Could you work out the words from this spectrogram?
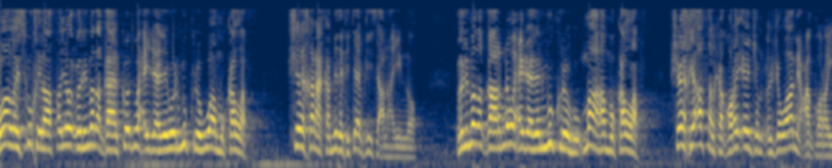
waa laysku khilaafay oo culimada qaarkood waxay yidhahdeen war mukrah waa mukalaf sheekhana kamida kitaabkiisa aan hayno. Culimada qaarna waxay yidhahdeen mukrahu ma aha mukalaf sheekhii asalka qoray ee jamculjawaamica qoray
